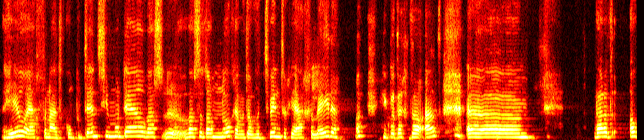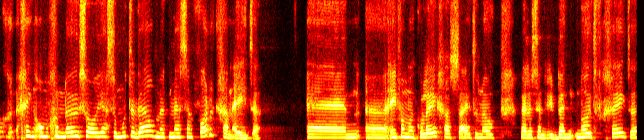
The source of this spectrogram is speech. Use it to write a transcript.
Heel erg vanuit het competentiemodel was, eh, was het allemaal nog. Hebben we het over 20 jaar geleden. ik word echt wel oud. Ehm, waar het ook ging om geneuzel. Ja, ze moeten wel met mes en vork gaan eten. En eh, een van mijn collega's zei toen ook wel eens, en die ben ik nooit vergeten.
